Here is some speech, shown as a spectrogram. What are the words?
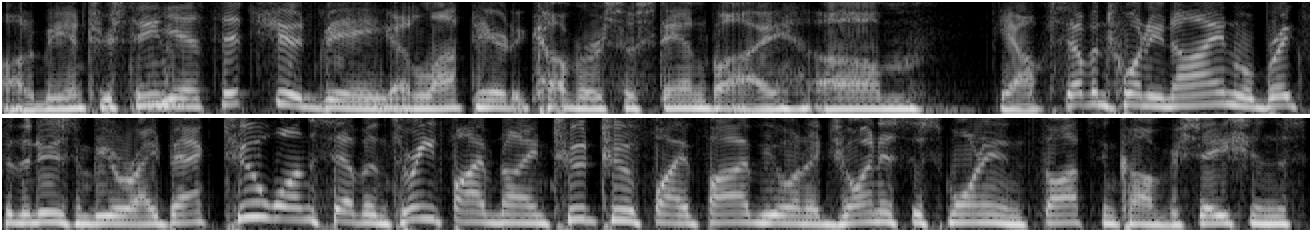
Ought to be interesting. Yes, it should be. got a lot here to cover, so stand by. Um, Yeah, 729. We'll break for the news and be right back. 217 359 2255. You want to join us this morning in thoughts and conversations?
